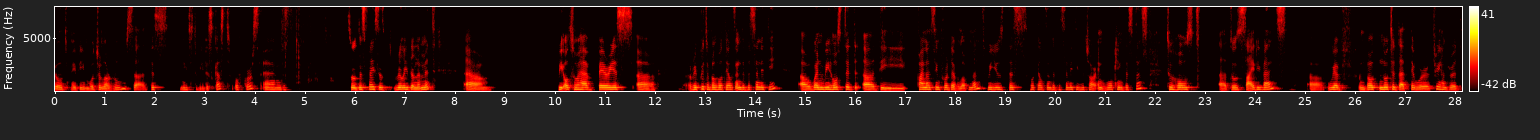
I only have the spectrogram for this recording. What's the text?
build maybe modular rooms. Uh, this needs to be discussed, of course. And so the space is really the limit. Um, we also have various uh, reputable hotels in the vicinity. Uh, when we hosted uh, the financing for development, we used these hotels in the vicinity, which are in walking distance to host uh, those side events. Uh, we have not noted that there were 300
